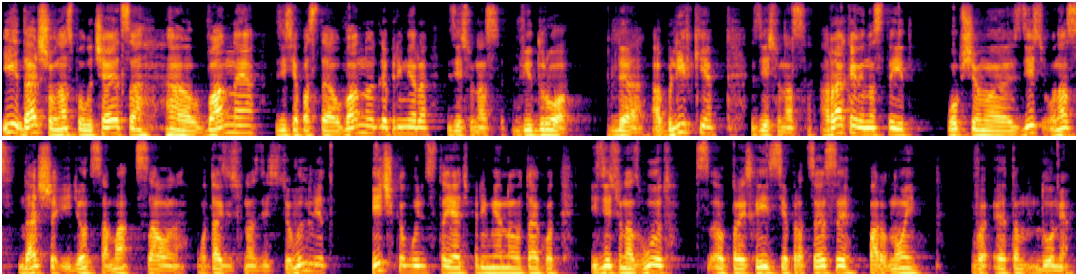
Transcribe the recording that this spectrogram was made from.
И дальше у нас получается э, ванная, здесь я поставил ванную для примера, здесь у нас ведро для обливки, здесь у нас раковина стоит. В общем, э, здесь у нас дальше идет сама сауна. Вот так здесь у нас здесь все выглядит. Печка будет стоять примерно вот так вот. И здесь у нас будут Э, происходить все процессы парной в этом доме.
